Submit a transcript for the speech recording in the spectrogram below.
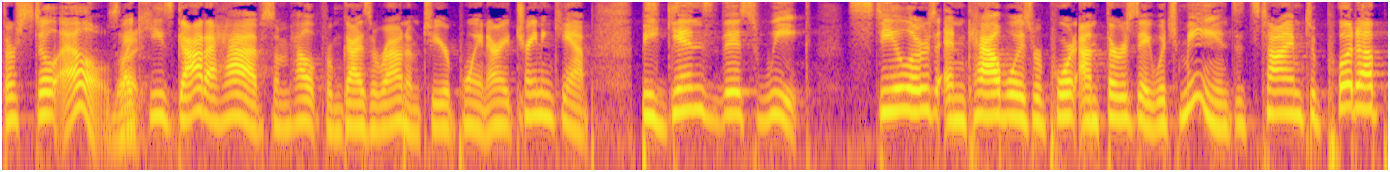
they're still L's. Like he's got to have some help from guys around him. To your point, all right, training camp begins this week. Steelers and Cowboys report on Thursday, which means it's time to put up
